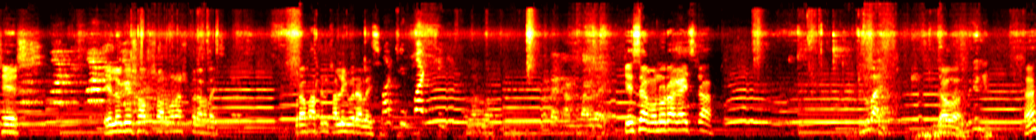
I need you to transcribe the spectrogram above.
শেষ। এই লোকে সব সর্বনাশ করে ফেলাইছে। পুরা পাতিল খালি করে লাইছে। পাটি পাটি কেসে মনোরা গাইছরা ভাই, যাও হ্যাঁ।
